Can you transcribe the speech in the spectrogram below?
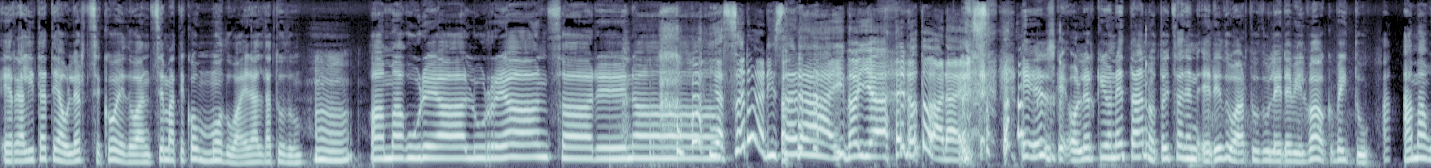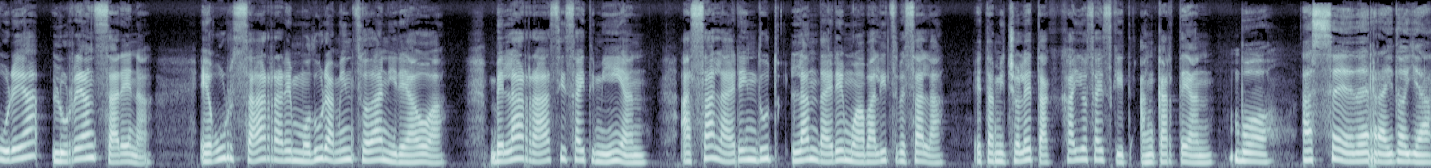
errealitatea ulertzeko edo antzemateko modua eraldatu du. Mm. Ama gurea lurrean zarena. ja, zara ari zara, idoia, eroto ara ez. Ez, olerki honetan, otoitzaren eredu hartu du leire bilbaok, beitu, ama gurea lurrean zarena. Egur zaharraren modura mintzo da nire ahoa. Belarra hasi zait miian, azala ere indut landa eremua balitz bezala, eta mitxoletak jaio zaizkit hankartean. Bo, Aze ederra idoia.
